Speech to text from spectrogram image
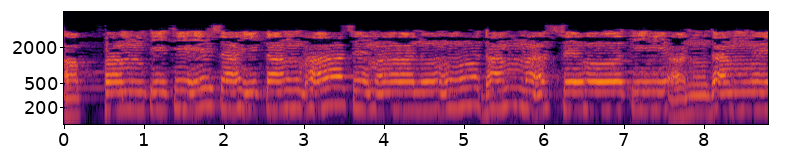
up අප්පම්පිතේ සහිතං භාසමානෝ ධම්මස්ස හෝති අනුධම්මචාරී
